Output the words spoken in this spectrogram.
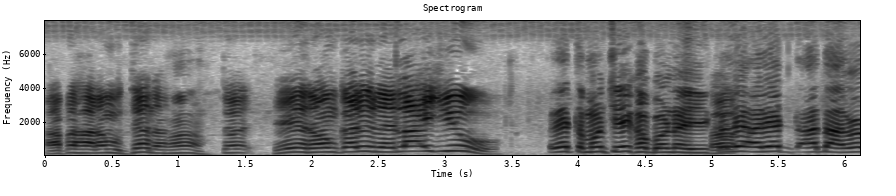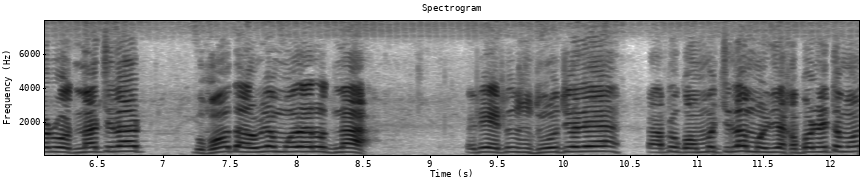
આપણે હારા મુદ્દે ને તો એ રોંગ કર્યું ને એટલે આવી ગયું. અરે તમને છે ખબર નહીં. એટલે અરે આ દારૂ રોજના ચલા હો દારૂ મોડા રોજ ના એટલે એટલું સુધરો લે આપણે ગામમાં ચલા મળી જાય ખબર નહીં તમને?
